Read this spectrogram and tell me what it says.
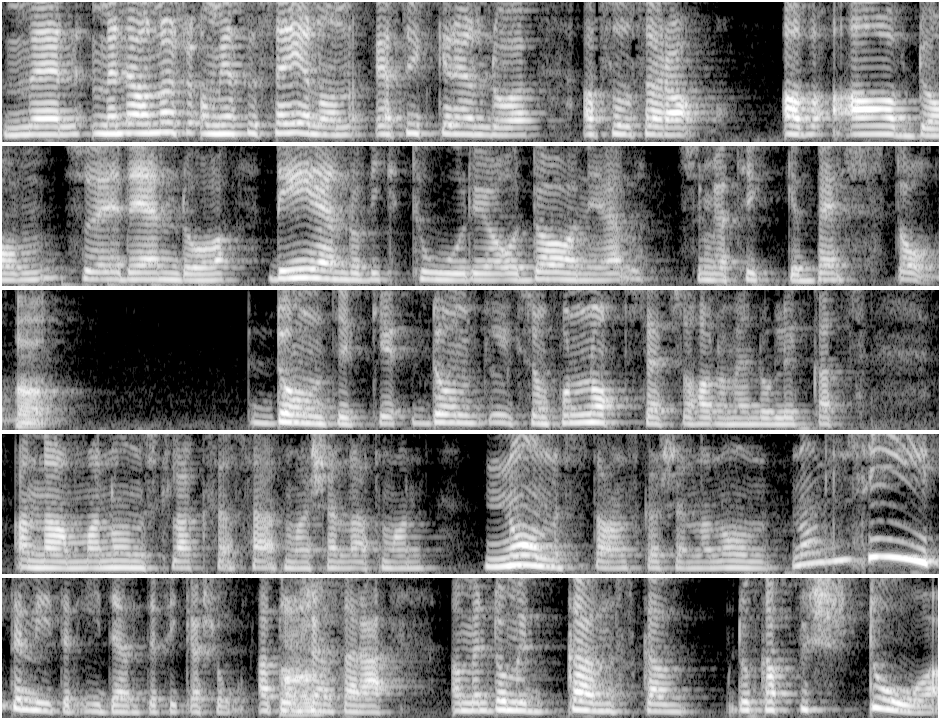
men, men annars, om jag ska säga någon, jag tycker ändå, alltså så här, av, av dem så är det ändå, det är ändå Victoria och Daniel som jag tycker bäst om. Ja. De tycker, de liksom på något sätt så har de ändå lyckats anamma någon slags, så här, att man känner att man någonstans ska känna någon, någon liten, liten identifikation. Att de känner så här, ja men de är ganska, de kan förstå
